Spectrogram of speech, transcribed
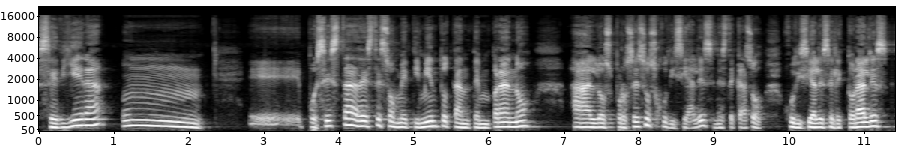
se diera un, eh, pues este sometimiento tan temprano a los procesos judiciales, en este caso judiciales electorales,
